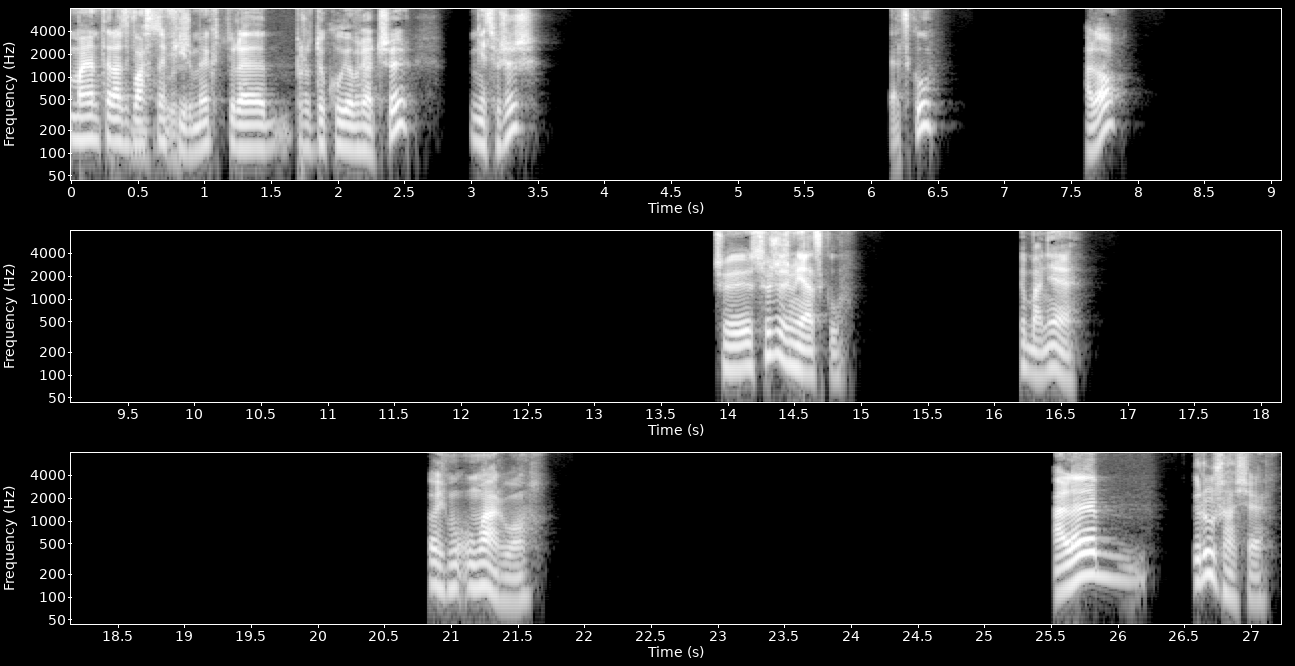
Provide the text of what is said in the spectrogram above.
mają teraz własne firmy, które produkują rzeczy. Nie słyszysz? Jacku? Halo? Czy słyszysz mnie, Jacku? Chyba nie. Coś mu umarło. Ale rusza się.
